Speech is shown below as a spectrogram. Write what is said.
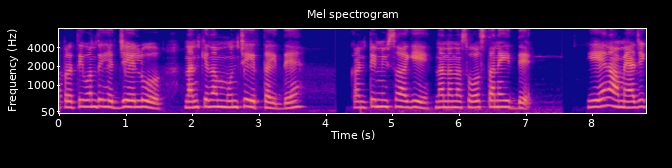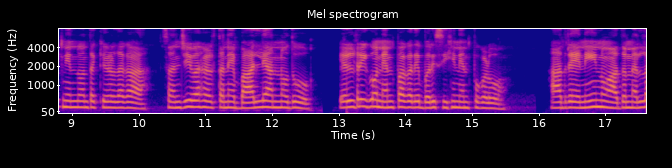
ಪ್ರತಿಯೊಂದು ಹೆಜ್ಜೆಯಲ್ಲೂ ನನಗಿಂತ ಮುಂಚೆ ಇರ್ತಾ ಇದ್ದೆ. ಕಂಟಿನ್ಯೂಸ್ ಆಗಿ ನನ್ನನ್ನು ಸೋಲಿಸ್ತಾನೇ ಇದ್ದೆ. ಏನು ಆ ಮ್ಯಾಜಿಕ್ ನಿಂದು ಅಂತ ಕೇಳಿದಾಗ ಸಂಜೀವ ಹೇಳ್ತಾನೆ, ಬಾಲ್ಯ ಅನ್ನೋದು ಎಲ್ರಿಗೂ ನೆನಪಾಗದೆ ಬರೀ ಸಿಹಿ ನೆನಪುಗಳು. ಆದರೆ ನೀನು ಅದನ್ನೆಲ್ಲ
